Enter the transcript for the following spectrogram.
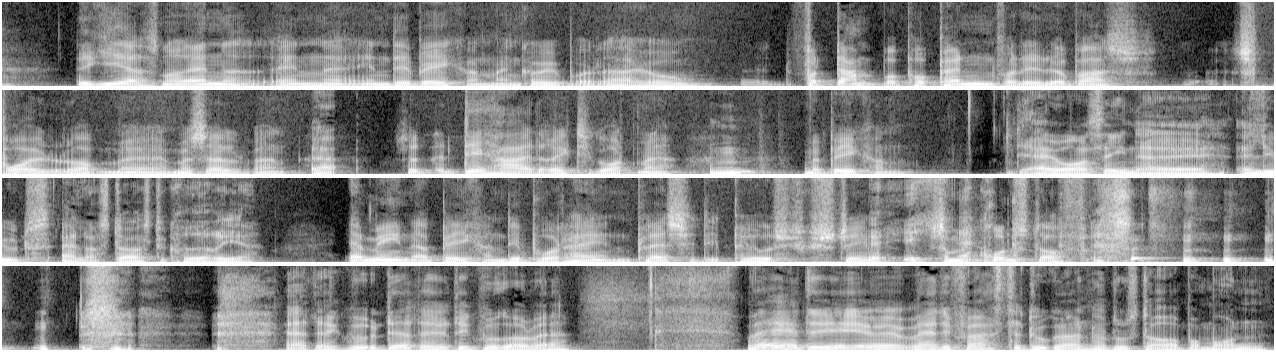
det giver altså noget andet, end, øh, end det bacon, man køber, der jo fordamper på panden, for det er bare sprøjtet op med, med saltvand. Ja. Så det, det har jeg det rigtig godt med, Mm? med bacon. Det er jo også en af, af livets allerstørste krydderier. Jeg mener, at bacon det burde have en plads i det periodiske system, Ja. som et grundstof. ja, det kunne, det, det, det kunne godt være. Hvad er, det, øh, hvad er det første, du gør, når du står op om morgenen?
